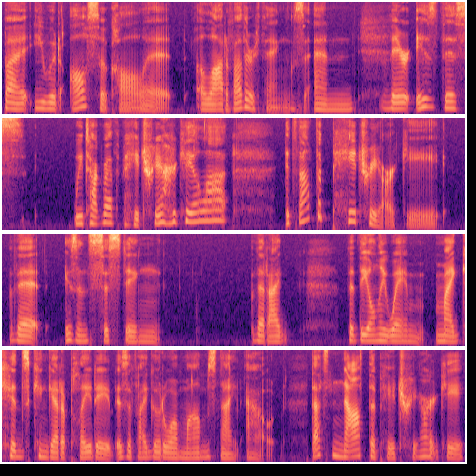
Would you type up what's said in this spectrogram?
but you would also call it a lot of other things. And there is this, we talk about the patriarchy a lot. It's not the patriarchy that is insisting that I, that the only way my kids can get a play date is if I go to a mom's night out. That's not the patriarchy.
